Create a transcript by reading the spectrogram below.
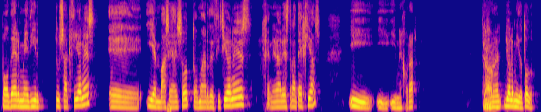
poder medir tus acciones eh, y en base a eso tomar decisiones, generar estrategias y, y, y mejorar. Claro. Yo lo mido todo.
